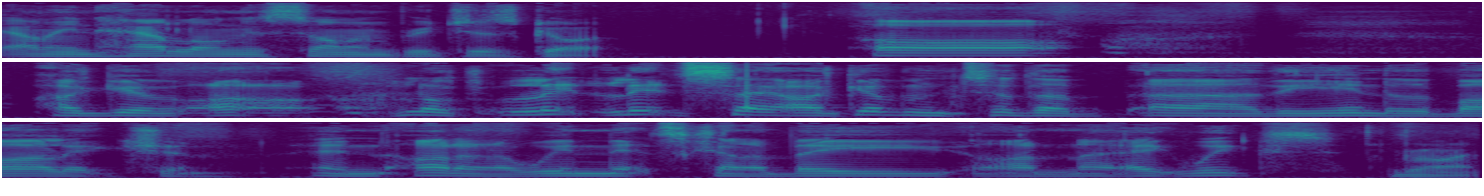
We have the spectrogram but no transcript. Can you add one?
I mean, how long has Simon Bridges got? Oh, I give uh, look. Let, let's say I give them to the uh, the end of the by election, and I don't know when that's going to be. I don't know, eight weeks. Right.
